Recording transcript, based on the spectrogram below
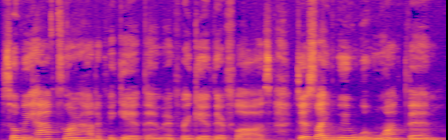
So we have to learn how to forgive them and forgive their flaws. Just like we would want them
